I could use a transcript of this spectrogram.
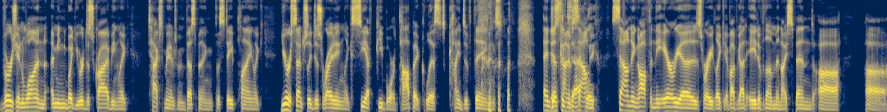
version one, I mean, what you were describing, like tax management, investment, estate planning, like you're essentially just writing like CFP board topic list kinds of things, and just kind exactly. of sound, sounding off in the areas, right? Like if I've got eight of them and I spend uh uh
